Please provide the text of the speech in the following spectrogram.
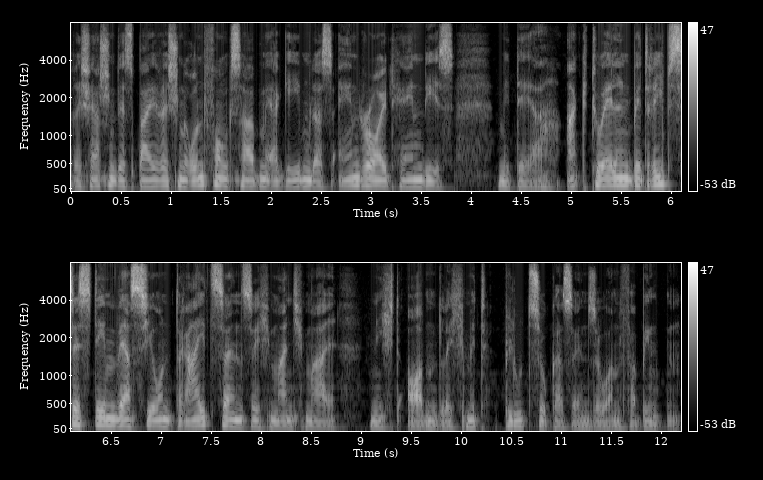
Recherchen des Bayerischen Rundfunks haben ergeben, dass Android-Handys mit der aktuellen Betriebssystemversion 13 sich manchmal nicht ordentlich mit Blutzuckersensoren verbinden.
